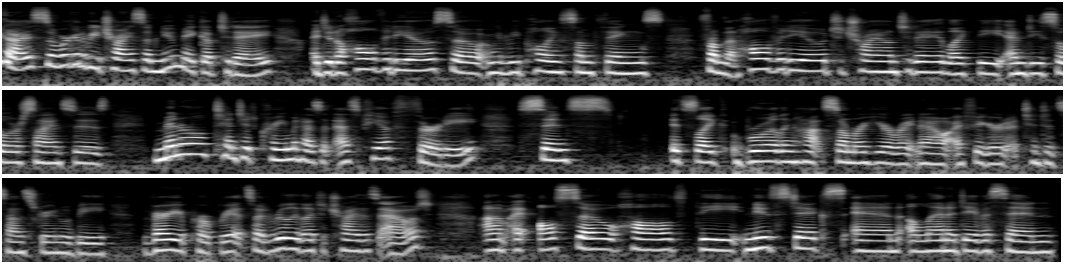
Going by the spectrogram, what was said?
Hey guys, so we're going to be trying some new makeup today. I did a haul video, so I'm going to be pulling some things from that haul video to try on today, like the MD Solar Sciences Mineral Tinted Cream. It has an SPF 30. Since it's like broiling hot summer here right now. I figured a tinted sunscreen would be very appropriate, so I'd really like to try this out. Um, I also hauled the Nudestix and Allana Davison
